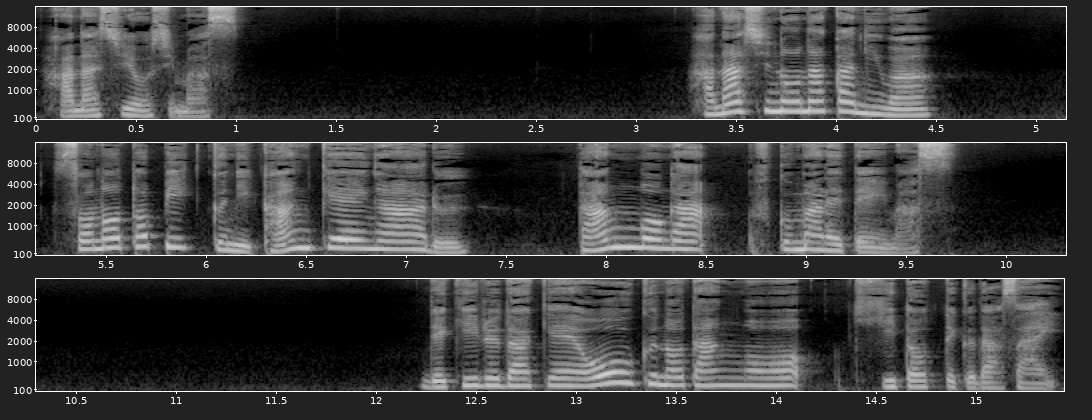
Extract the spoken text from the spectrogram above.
話をします。話の中には、そのトピックに関係がある単語が含まれています。できるだけ多くの単語を聞き取ってください。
